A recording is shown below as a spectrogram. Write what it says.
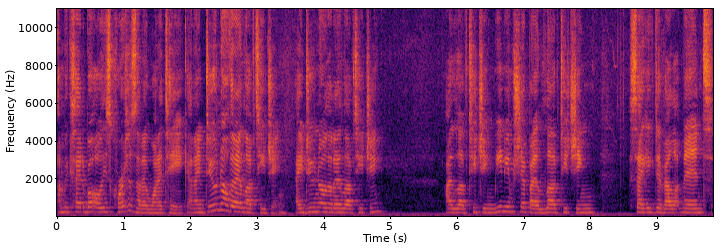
I'm excited about all these courses that I want to take. And I do know that I love teaching. I do know that I love teaching. I love teaching mediumship. I love teaching psychic development.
